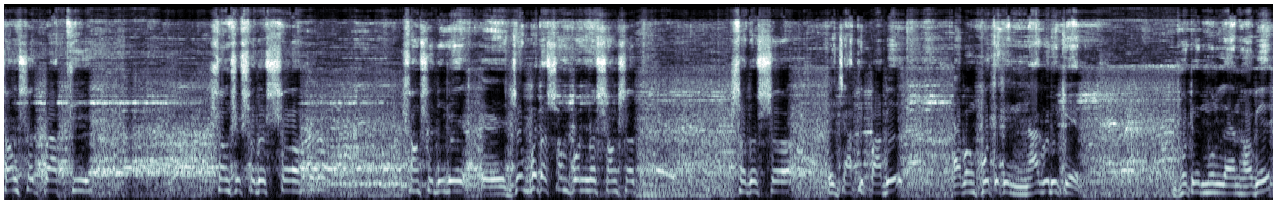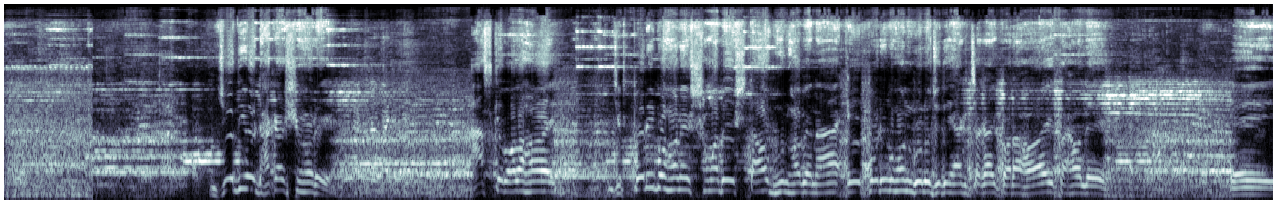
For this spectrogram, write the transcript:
সংসদ প্রার্থী, সংসদ সদস্য, সংসদীয় যোগ্যতা সম্পন্ন সংসদ সদস্য এই জাতি পাবে এবং প্রতিটি নাগরিকের ভোটের মূল্যায়ন হবে। যদিও ঢাকা শহরে আজকে বলা হয় যে পরিবহনের সমাবেশ, তাও ভুল হবে না। এই পরিবহনগুলো যদি এক জায়গায় করা হয়, তাহলে এই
